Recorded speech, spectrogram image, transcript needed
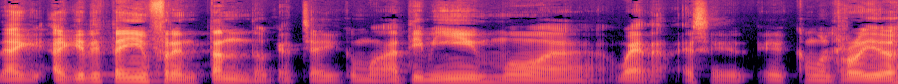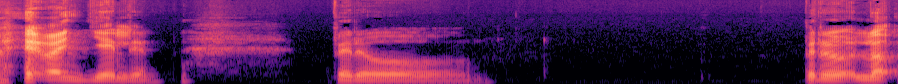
a, qué te estás enfrentando, ¿cachai? Como a ti mismo, a, bueno, ese es como el rollo de Evangelion, pero pero lo,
